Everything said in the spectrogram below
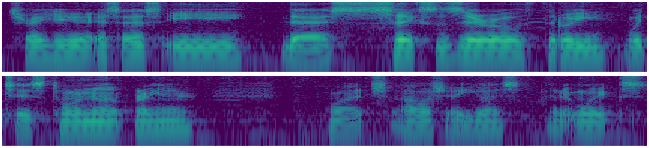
it's right here. It says E dash 603 which is torn up right here. Watch I'll show you guys that it works.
